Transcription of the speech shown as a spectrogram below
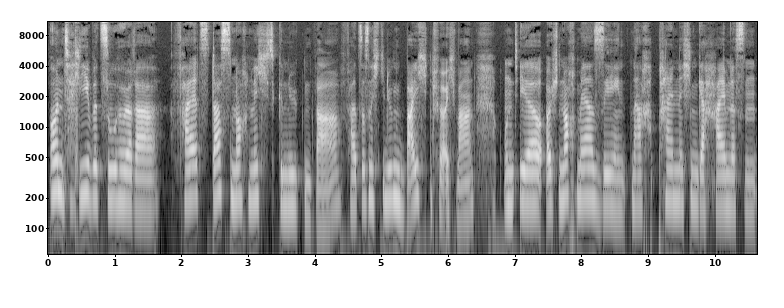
Und liebe Zuhörer, falls das noch nicht genügend war, falls das nicht genügend Beichten für euch waren und ihr euch noch mehr sehnt nach peinlichen Geheimnissen,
